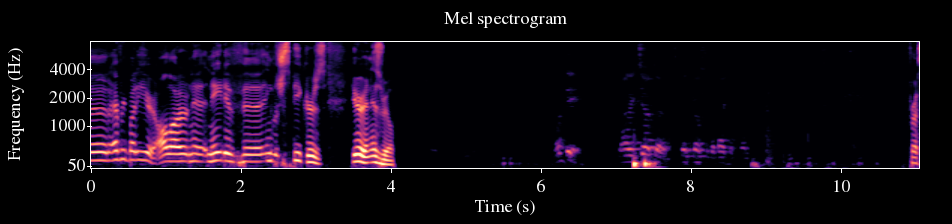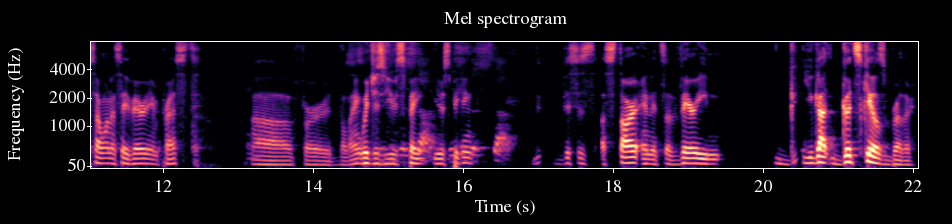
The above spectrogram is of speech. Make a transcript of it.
uh, everybody here all our na- native uh, English speakers here in Israel Monty, now it's your turn. Stay close to the microphone. First, I want to say very impressed uh, for the languages This you is the speak. start. You're This is speaking. the start. This is a start, and it's a very. you got good skills, brother.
